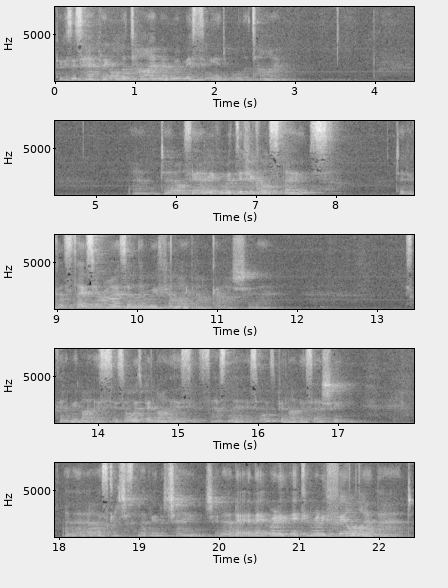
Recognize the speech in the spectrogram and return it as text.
Because it's happening all the time and we're missing it all the time. And uh, also, you know, even with difficult states, difficult states arise, and then we feel like, oh gosh, you know, it's going to be like this. It's always been like this, it's, hasn't it? It's always been like this, actually. And then, oh, it's just never going to change, you know. And it, and it really, it can really feel like that.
